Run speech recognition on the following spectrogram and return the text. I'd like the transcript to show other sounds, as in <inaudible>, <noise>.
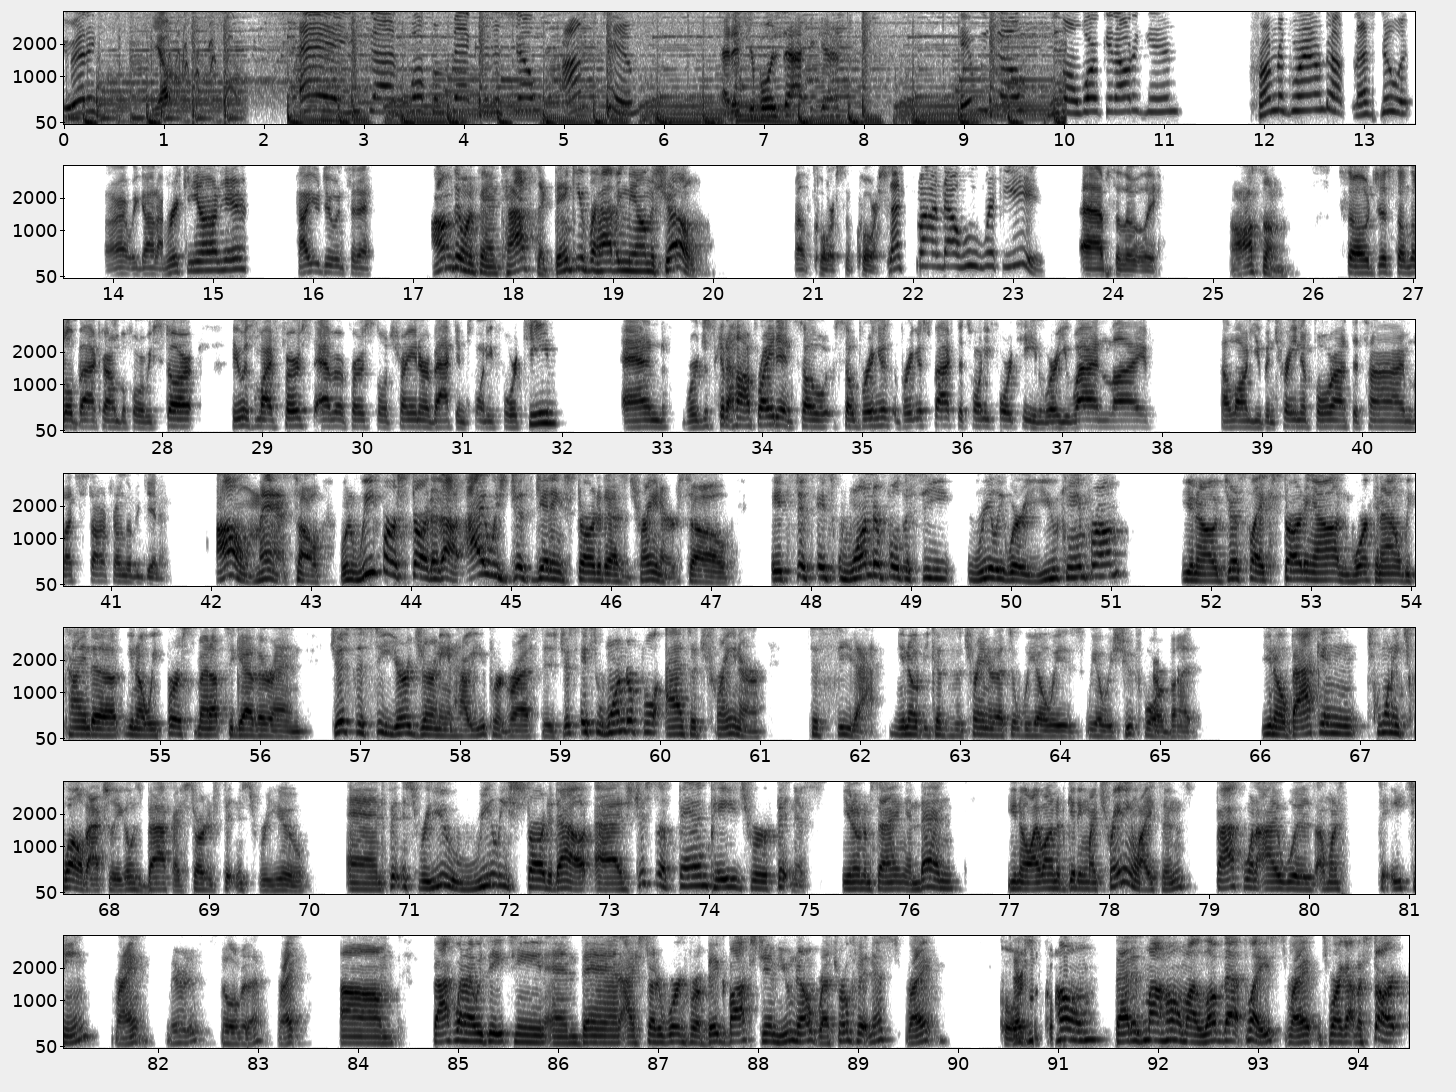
You ready? Yep. Hey, you guys, welcome back to the show. I'm Tim. And it's your boy Zach again. Here we go. We're gonna work it out again. From the ground up. Let's do it. All right, we got Ricky on here. How you doing today? I'm doing fantastic. Thank you for having me on the show. Of course, of course. Let's find out who Ricky is. Absolutely. Awesome. So, just a little background before we start. He was my first ever personal trainer back in 2014, and we're just gonna hop right in. So, so bring us bring us back to 2014. Where you at in life? How long you've been training for at the time? Let's start from the beginning. Oh man, so when we first started out, I was just getting started as a trainer. So it's just it's wonderful to see really where you came from. You know, just like starting out and working out, we kind of, you know, we first met up together and just to see your journey and how you progressed is just it's wonderful as a trainer to see that. You know, because as a trainer that's what we always we always shoot for, but you know, back in 2012 actually, it goes back I started Fitness for You and Fitness for You really started out as just a fan page for fitness. You know what I'm saying? And then, you know, I wound up getting my training license back when I was, I want to say 18, right? There it is, still over there, right? Um, back when I was 18, and then I started working for a big box gym, you know, Retro Fitness, right? Of course, That's my course. home. That is my home. I love that place, right? It's where I got my start.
